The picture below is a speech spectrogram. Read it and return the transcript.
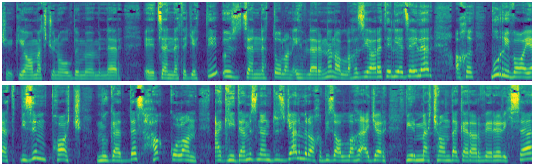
ki, qiyamət günü oldu, möminlər e, cənnətə getdi, öz cənnətdə olan evlərindən Allahı ziyarət eləyəcəklər. Axı bu rivayət bizim pak, müqəddəs, haqq olan əqidəmizlə düz gəlmir axı. Biz Allahı əgər bir məkanda qərar veririksə,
